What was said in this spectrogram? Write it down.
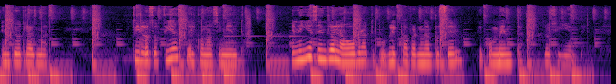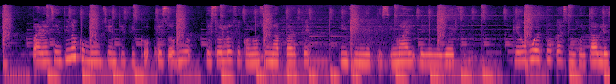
entre otras más. Filosofías del conocimiento. En ellas entra la obra que publica Bernard Russell, que comenta lo siguiente. Para el sentido común científico es obvio que solo se conoce una parte infinitesimal del universo, que hubo épocas incontables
